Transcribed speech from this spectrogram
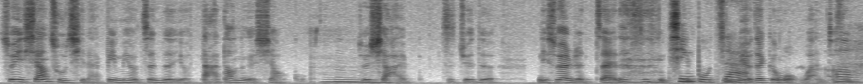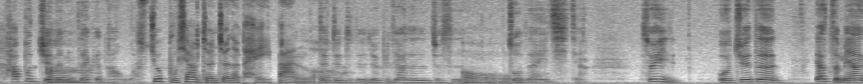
所以相处起来并没有真的有达到那个效果。嗯，就小孩只觉得你虽然人在，但是心不在，没有在跟我玩，就是他不觉得你在跟他玩，就不像真正的陪伴了。对对对对，就比较就是就是坐在一起这样。所以我觉得要怎么样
